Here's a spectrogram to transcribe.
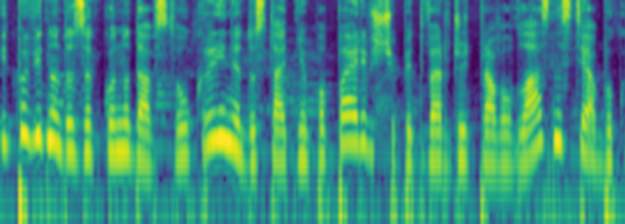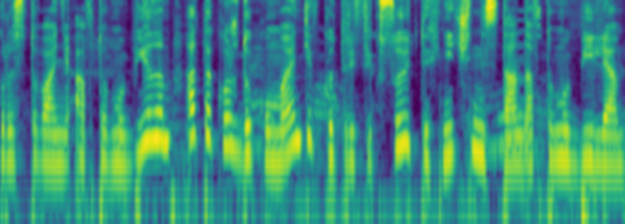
Відповідно до законодавства України, достатньо паперів, що підтверджують право власності або користування автомобілем, а також документів, котрі фіксують технічний стан автомобіля.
